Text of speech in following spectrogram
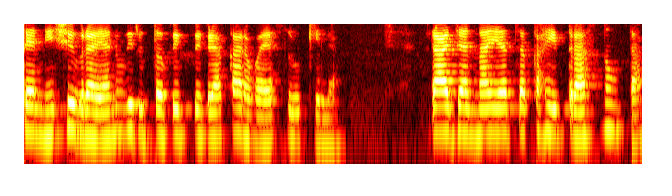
त्यांनी शिवरायांविरुद्ध वेगवेगळ्या कारवाया सुरू केल्या. राजांना याचा काही त्रास नव्हता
